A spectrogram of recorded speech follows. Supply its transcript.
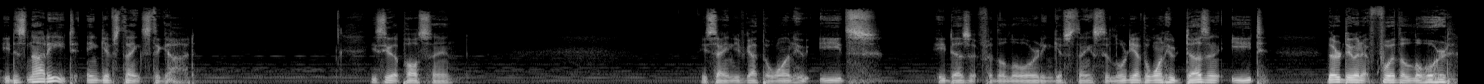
he does not eat and gives thanks to God. You see what Paul's saying? He's saying you've got the one who eats, he does it for the Lord and gives thanks to the Lord. You have the one who doesn't eat, they're doing it for the Lord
